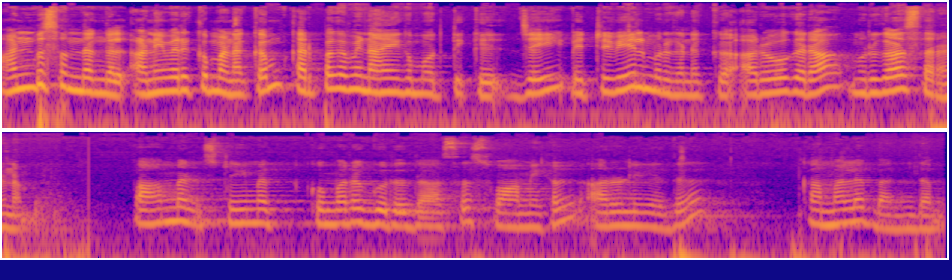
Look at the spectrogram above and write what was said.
அன்பு சொந்தங்கள் அனைவருக்கும் வணக்கம். கற்பக விநாயகமூர்த்திக்கு ஜெய். வெற்றிவேல் முருகனுக்கு அரோகரா முருகாசரணம். பாம்பன் ஸ்ரீமத் குமரகுருதாச சுவாமிகள் அருளியது கமலபந்தம்.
